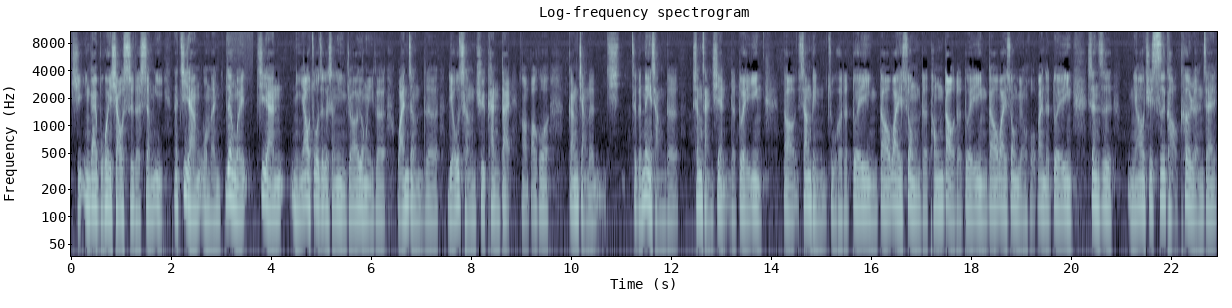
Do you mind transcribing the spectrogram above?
其应该不会消失的生意。那既然我们认为，既然你要做这个生意，你就要用一个完整的流程去看待啊，包括刚讲的这个内场的生产线的对应。到商品组合的对应，到外送的通道的对应，到外送员伙伴的对应，甚至你要去思考客人在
